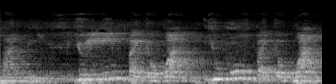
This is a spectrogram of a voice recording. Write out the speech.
Monday. You live by the word. You move by the word.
